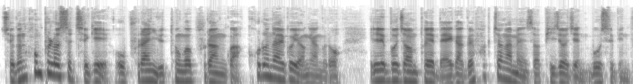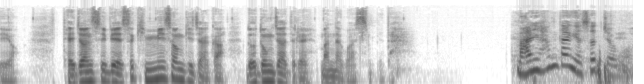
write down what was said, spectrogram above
최근 홈플러스 측이 오프라인 유통업 불황과 코로나19 영향으로 일부 점포의 매각을 확정하면서 빚어진 모습인데요. 대전 CBS 김미성 기자가 노동자들을 만나고 왔습니다. 많이 황당했었죠. 뭐.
